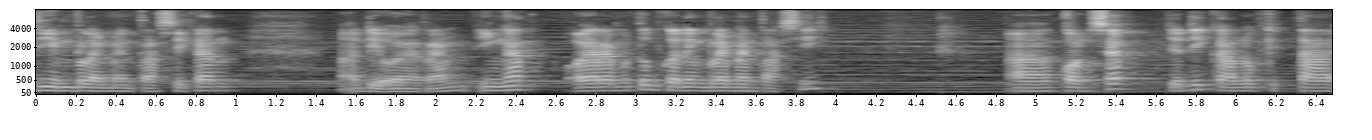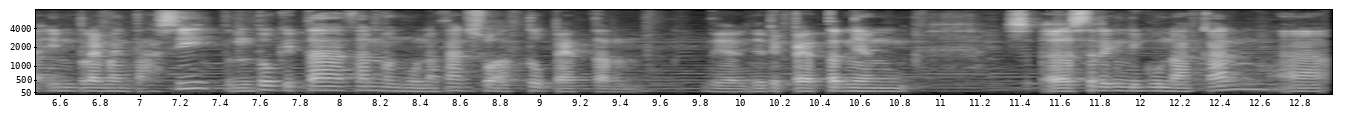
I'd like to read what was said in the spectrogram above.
diimplementasikan uh, di ORM. Ingat ORM itu bukan implementasi uh, konsep. Jadi kalau kita implementasi tentu kita akan menggunakan suatu pattern. Ya, jadi pattern yang uh, sering digunakan uh,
